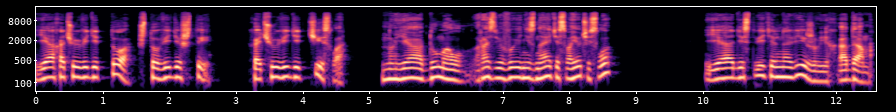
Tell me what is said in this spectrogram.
«Я хочу видеть то, что видишь ты. Хочу видеть числа». «Но я думал, разве вы не знаете свое число?» «Я действительно вижу их, Адам,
